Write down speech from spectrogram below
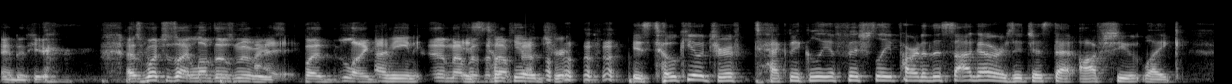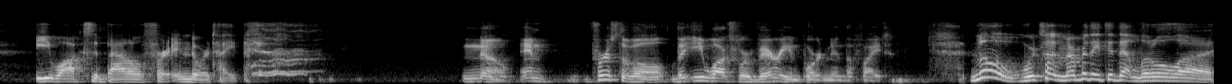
end it here. As much as I love those movies, I- but like I mean, is. Tokyo now. Dri- is Tokyo Drift technically officially part of the saga, or is it just that offshoot like Ewoks the battle for Endor type? no, and first of all, the Ewoks were very important in the fight. no, we're talking. Remember they did that little uh,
